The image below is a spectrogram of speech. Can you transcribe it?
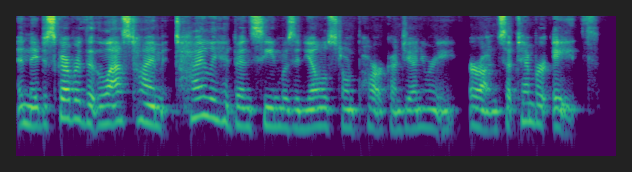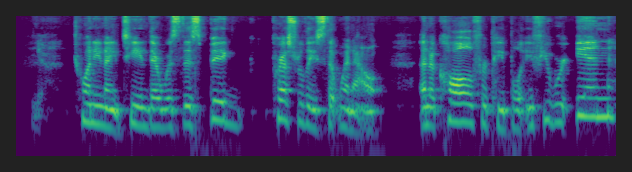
and they discovered that the last time Tylee had been seen was in Yellowstone Park on January or on September 8th, Yeah. 2019. There was this big press release that went out and a call for people. If you were in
